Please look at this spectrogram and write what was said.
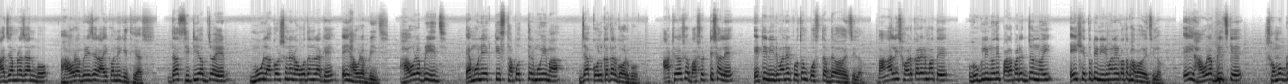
আজ আমরা জানব হাওড়া ব্রিজের আইকনিক ইতিহাস। দ্য সিটি অফ জয়ের মূল আকর্ষণের অবদান রাখে এই হাওড়া ব্রিজ। হাওড়া ব্রিজ এমন একটি স্থাপত্যের মহিমা যা কলকাতার গর্ব। আঠেরোশো বাষট্টি সালে এটি নির্মাণের প্রথম প্রস্তাব দেওয়া হয়েছিল। বাঙালি সরকারের মতে, হুগলি নদী পারাপারের জন্যই এই সেতুটি নির্মাণের কথা ভাবা হয়েছিল। এই হাওড়া ব্রিজকে সমগ্র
